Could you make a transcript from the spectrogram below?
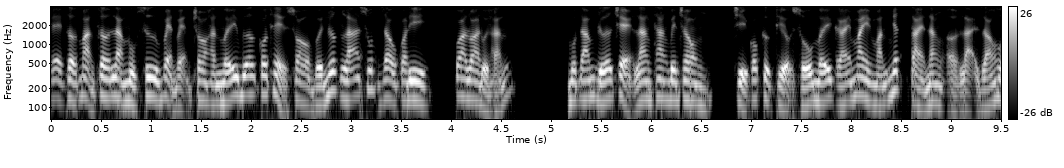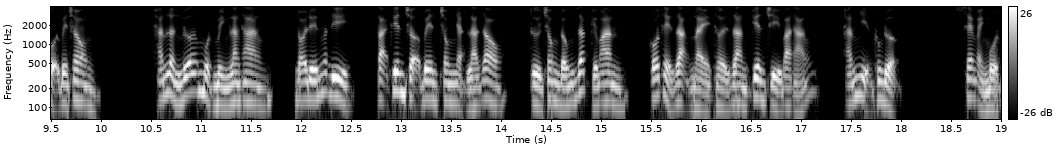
Hệ tờ mạn phơ làm mục sư vẹn vẹn cho hắn mấy bữa có thể so với nước lã súp rau qua đi, qua loa đổi hắn. Một đám đứa trẻ lang thang bên trong, chỉ có cực thiểu số mấy cái may mắn nhất tài năng ở lại giáo hội bên trong. Hắn lần nữa một mình lang thang, đói đến ngất đi, tại phiên chợ bên trong nhặt lá rau, từ trong đống rác kiếm ăn, có thể dạng này thời gian kiên trì ba tháng, hắn nhịn không được xem ảnh một.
